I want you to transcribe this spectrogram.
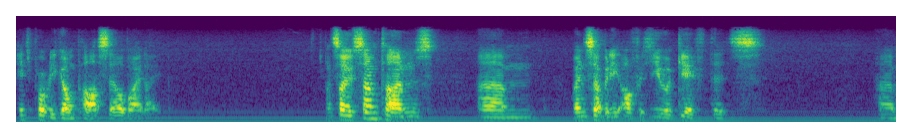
it's probably gone past sell by date. And so sometimes um, when somebody offers you a gift that's um,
